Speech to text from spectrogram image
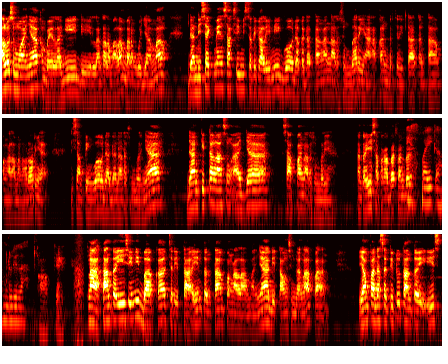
Halo semuanya, kembali lagi di Lentera Malam bareng gue Jamal. Dan di segmen Saksi Misteri kali ini gue udah kedatangan narasumber yang akan bercerita tentang pengalaman horornya. Di samping gue udah ada narasumbernya Dan kita langsung aja sapa narasumbernya. Tante Is, apa kabar Tante? Ya, baik, Alhamdulillah. Oke. Nah, Tante Is ini bakal ceritain tentang pengalamannya di tahun 98 Yang pada saat itu Tante Is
